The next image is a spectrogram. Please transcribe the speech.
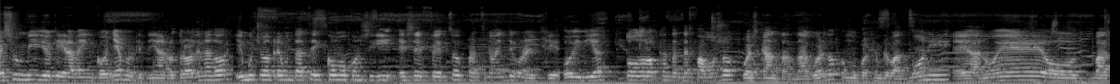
pues un vídeo que grabé en coña porque tenía roto el ordenador y muchos me preguntasteis cómo conseguí ese efecto prácticamente con el que hoy día todos los cantantes famosos pues cantan, ¿de acuerdo? Como por ejemplo Bad Bunny, eh, Anuel o Bad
